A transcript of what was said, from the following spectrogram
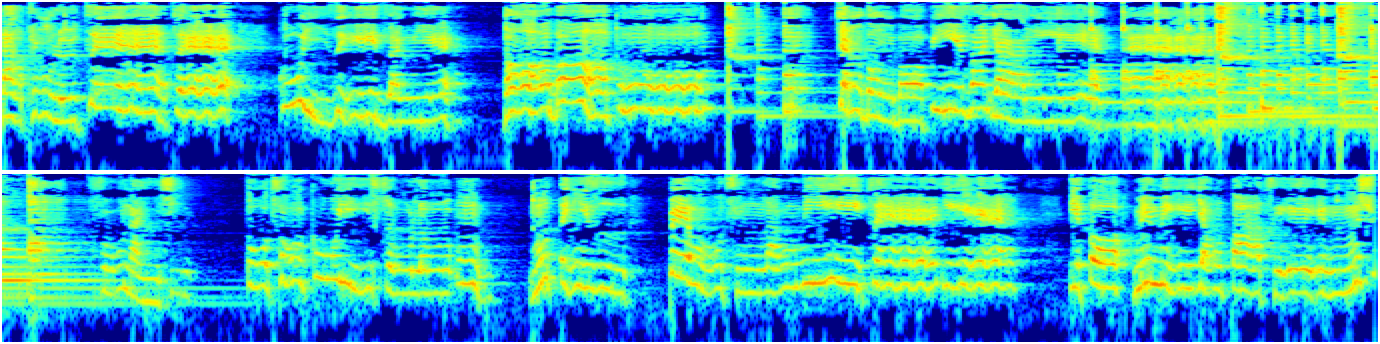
当听乱在在，故意在人言大大步，江东宝边上一年，湖南县多处故意疏漏，我等是百无情人你在演。一到妹妹要把菜，我学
